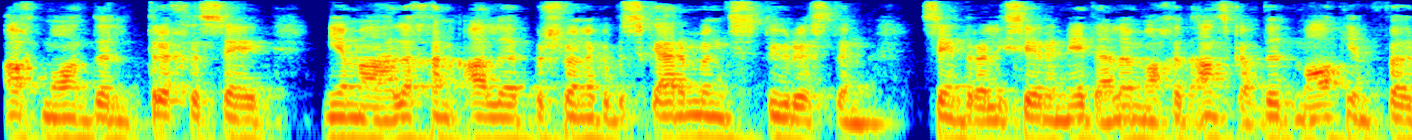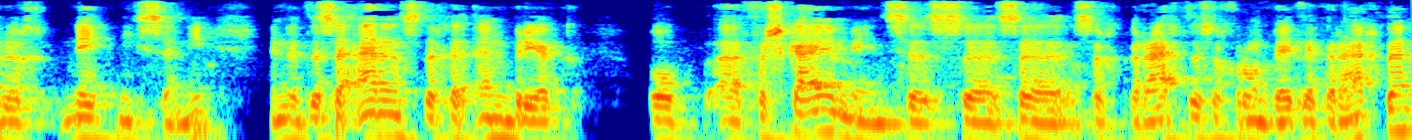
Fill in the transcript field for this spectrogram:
8 maande terug gesê het nee maar hulle gaan alle persoonlike beskermingstoerusting sentraliseer en net hulle mag dit aanskaf. Dit maak eenvoudig net nie sin nie en dit is 'n ernstige inbreuk op uh, verskeie mense se se se regte se grondwetlike regte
